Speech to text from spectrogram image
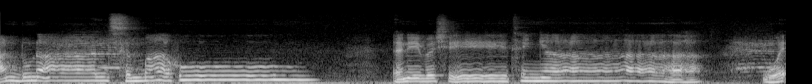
አንዱን አልሰማሁም። እኔ በሽተኛ ወይ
